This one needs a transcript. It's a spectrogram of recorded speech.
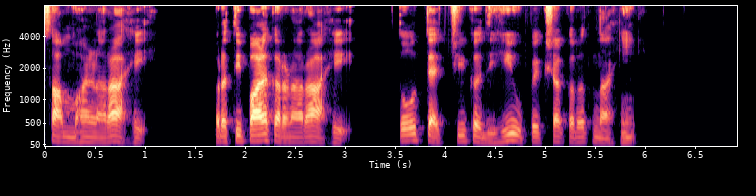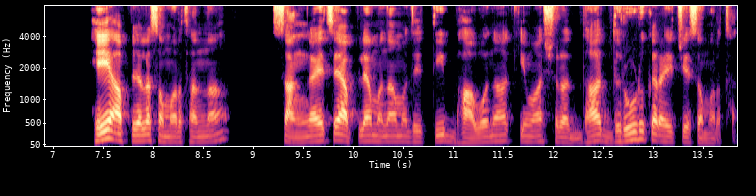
सांभाळणारा आहे. प्रतिपाळ करणारा आहे. तो त्याची कधीही उपेक्षा करत नाही. हे आपल्याला समर्थांना सांगायचे आपल्या मनामध्ये ती भावना किंवा श्रद्धा दृढ करायची समर्थन.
